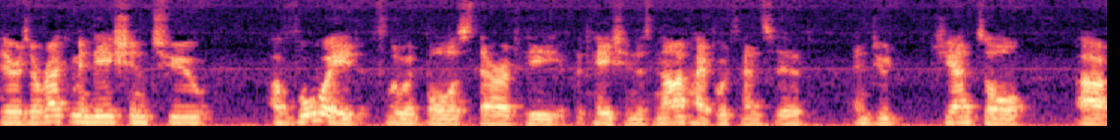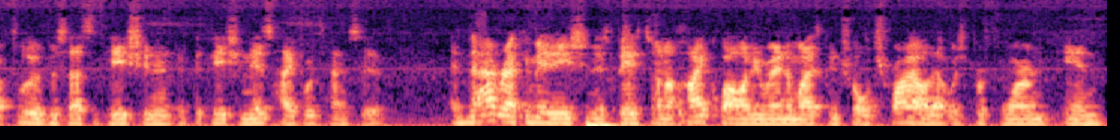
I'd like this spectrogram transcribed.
There's a recommendation to avoid fluid bolus therapy if the patient is not hypotensive and do gentle uh, fluid resuscitation if the patient is hypotensive. And that recommendation is based on a high quality randomized controlled trial that was performed in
